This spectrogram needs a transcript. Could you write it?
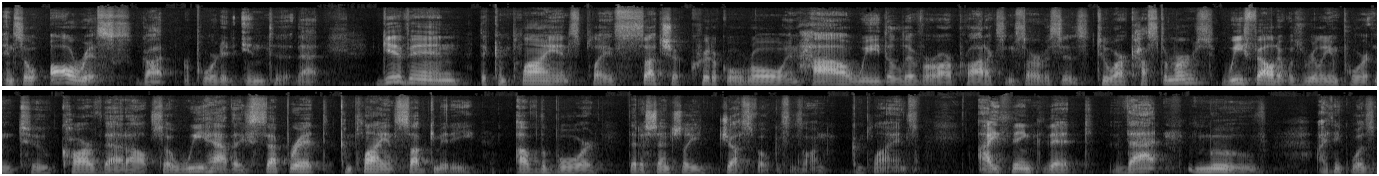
And so all risks got reported into that. Given that compliance plays such a critical role in how we deliver our products and services to our customers, we felt it was really important to carve that out. So we have a separate compliance subcommittee of the board that essentially just focuses on compliance. I think that that move, I think, was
